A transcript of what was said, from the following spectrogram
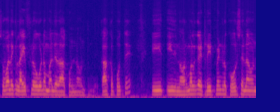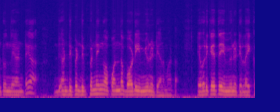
సో వాళ్ళకి లైఫ్లో కూడా మళ్ళీ రాకుండా ఉంటుంది. కాకపోతే ఈ ఇది నార్మల్గా ట్రీట్మెంట్లో కోర్స్ ఎలా ఉంటుంది అంటే depend depending upon the body immunity అనమాట ఎవరికైతే ఇమ్యూనిటీ లైక్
